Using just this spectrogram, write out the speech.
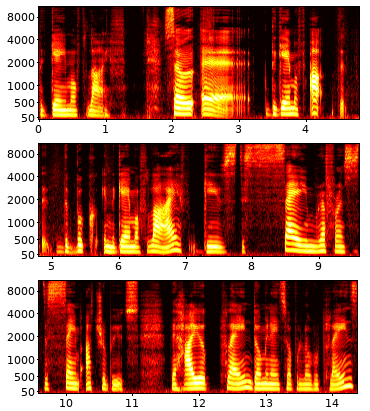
the game of life. So, uh, the game of uh, the, the, book in the game of life gives the same references, the same attributes. The higher plane dominates over lower planes,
